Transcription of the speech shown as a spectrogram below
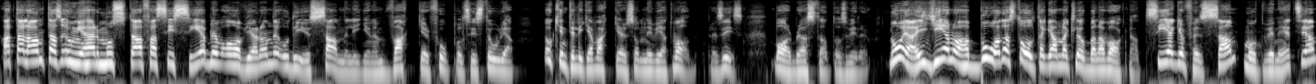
Atalantas unge herr Mustafa Cissé blev avgörande och det är ju sannerligen en vacker fotbollshistoria. Dock inte lika vacker som ni vet vad. Precis. Barbröstat och så vidare. Nåja, i Genoa har båda stolta gamla klubbarna vaknat. Seger för Samp mot Venezia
